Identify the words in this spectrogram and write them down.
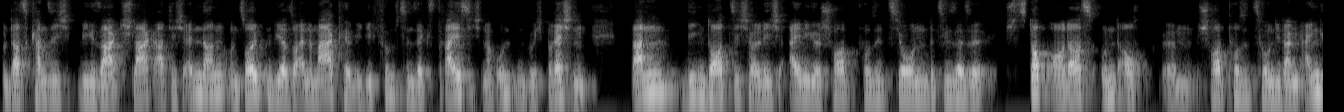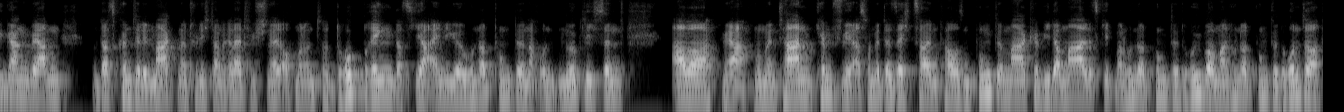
Und das kann sich, wie gesagt, schlagartig ändern. Und sollten wir so eine Marke wie die 15630 nach unten durchbrechen, dann liegen dort sicherlich einige Short-Positionen beziehungsweise Stop-Orders und auch ähm, Short-Positionen, die dann eingegangen werden. Und das könnte den Markt natürlich dann relativ schnell auch mal unter Druck bringen, dass hier einige hundert Punkte nach unten möglich sind. Aber ja, momentan kämpfen wir erstmal mit der 16.000 Punkte Marke wieder mal. Es geht mal 100 Punkte drüber, mal 100 Punkte drunter.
